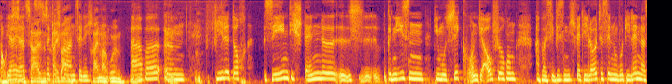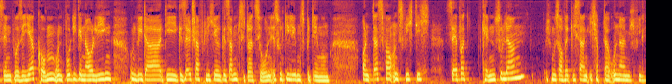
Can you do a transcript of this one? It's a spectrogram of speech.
Oh, das ja, ist eine Zahl. Das ist, wirklich dreimal, wahnsinnig. Dreimal Ulm. Mhm. Aber ähm, viele doch sehen die Stände, genießen die Musik und die Aufführung, aber sie wissen nicht, wer die Leute sind und wo die Länder sind, wo sie herkommen und wo die genau liegen und wie da die gesellschaftliche Gesamtsituation ist und die Lebensbedingungen. Und das war uns wichtig, selber kennenzulernen. Ich muss auch wirklich sagen, ich habe da unheimlich viel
